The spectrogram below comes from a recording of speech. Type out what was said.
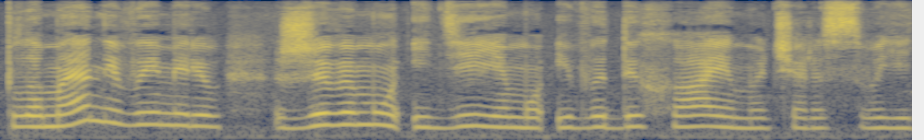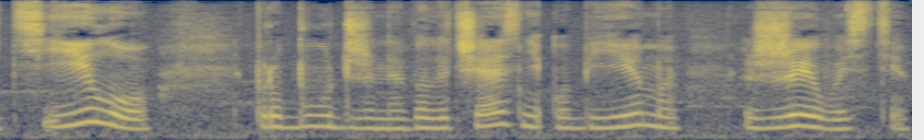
племен і вимірів, живемо і діємо, і видихаємо через своє тіло, пробуджене величезні об'єми живості.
